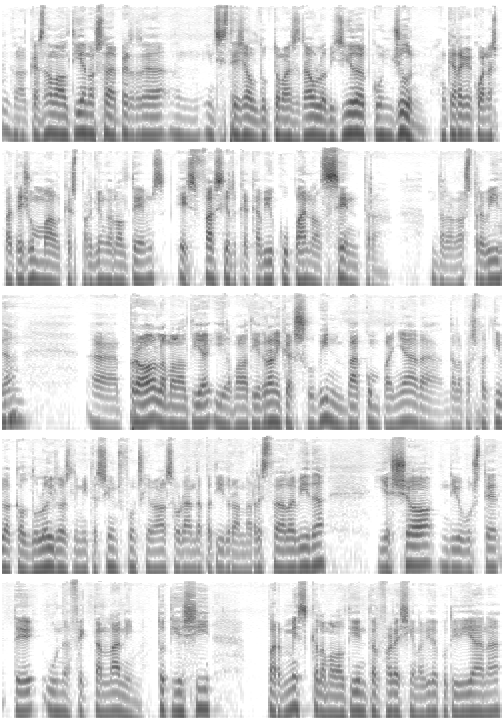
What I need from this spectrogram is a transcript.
En el cas de la malaltia no s'ha de perdre, insisteix el doctor Masdrau, la visió de conjunt, encara que quan es pateix un mal que es perllonga en el temps, és fàcil que acabi ocupant el centre de la nostra vida, mm. eh, però la malaltia i la malaltia crònica sovint va acompanyada de la perspectiva que el dolor i les limitacions funcionals s'hauran de patir durant la resta de la vida i això, diu vostè, té un efecte en l'ànim. Tot i així, per més que la malaltia interfereixi en la vida quotidiana,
